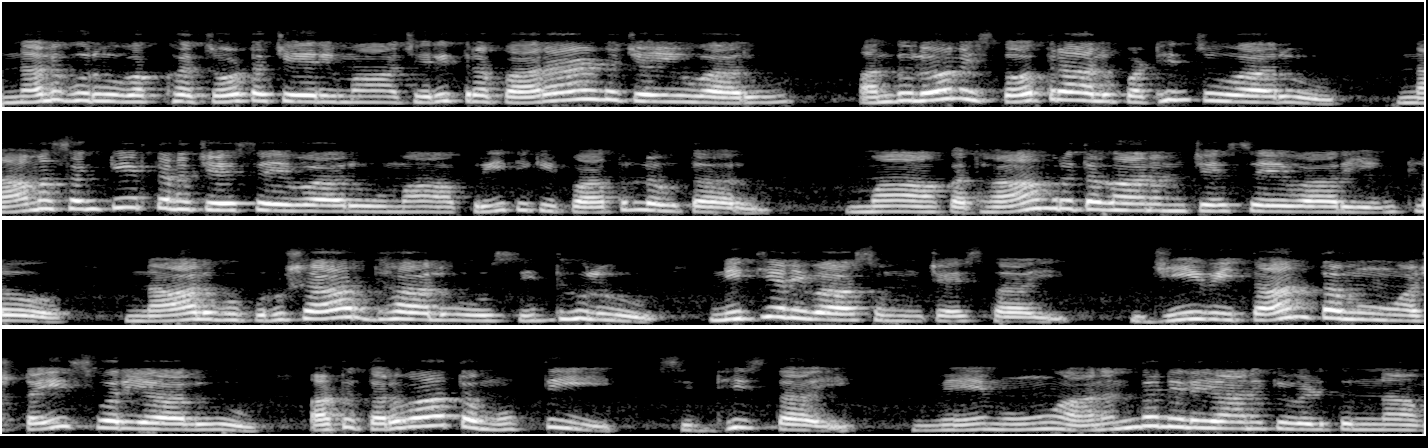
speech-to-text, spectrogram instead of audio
నలుగురు ఒక్క చోట చేరి మా చరిత్ర పారాయణ చేయువారు. అందులోని స్తోత్రాలు పఠించువారు నామ సంకీర్తన చేసేవారు మా ప్రీతికి పాత్రులవుతారు. మా కథామృతగానం చేసేవారి ఇంట్లో నాలుగు పురుషార్థాలు సిద్ధులు నిత్య నివాసం చేస్తాయి. జీవితాంతము అష్టైశ్వర్యాలు అటు తరువాత ముక్తి సిద్ధిస్తాయి. మేము ఆనంద నిలయానికి వెళుతున్నాం.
